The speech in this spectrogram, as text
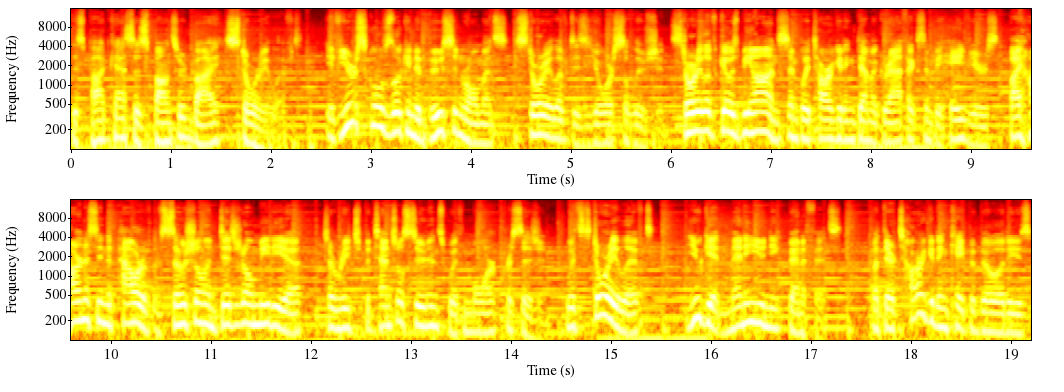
This podcast is sponsored by StoryLift. If your school is looking to boost enrollments, StoryLift is your solution. StoryLift goes beyond simply targeting demographics and behaviors by harnessing the power of social and digital media to reach potential students with more precision. With StoryLift, you get many unique benefits, but their targeting capabilities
